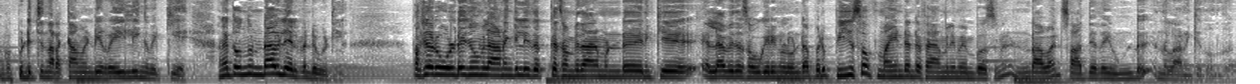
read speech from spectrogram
അപ്പോൾ പിടിച്ച് നടക്കാൻ വേണ്ടി റെയിലിംഗ് വെക്കുകയെ അങ്ങനത്തെ ഒന്നും ഉണ്ടാവില്ല ചിലപ്പോൾ എന്റെ വീട്ടിൽ പക്ഷേ ഒരു ഓൾഡ് ഏജ് ഹോമിലാണെങ്കിൽ ഇതൊക്കെ സംവിധാനമുണ്ട് എനിക്ക് എല്ലാവിധ സൗകര്യങ്ങളും ഉണ്ട് അപ്പോൾ ഒരു പീസ് ഓഫ് മൈൻഡ് എന്റെ ഫാമിലി മെമ്പേഴ്സിന് ഉണ്ടാവാൻ സാധ്യതയുണ്ട് എന്നുള്ളതാണ് എനിക്ക് തോന്നുന്നത്.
